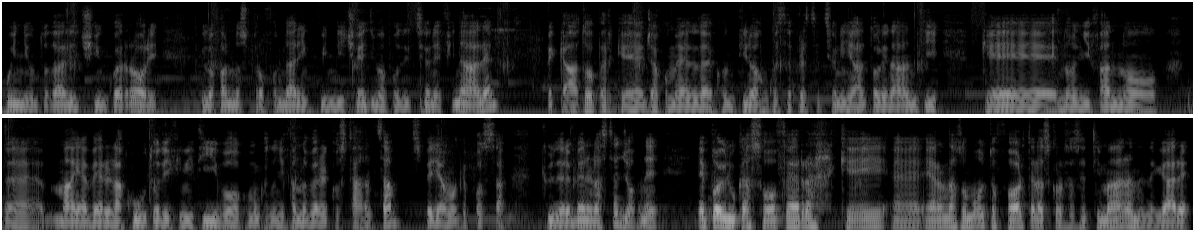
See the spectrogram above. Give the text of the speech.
quindi un totale di 5 errori che lo fanno sprofondare in quindicesima posizione finale. Peccato perché Giacomel continua con queste prestazioni altolenanti che non gli fanno eh, mai avere l'acuto definitivo, comunque non gli fanno avere costanza. Speriamo che possa chiudere bene la stagione. E poi Luca Sofer che eh, era andato molto forte la scorsa settimana nelle gare,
